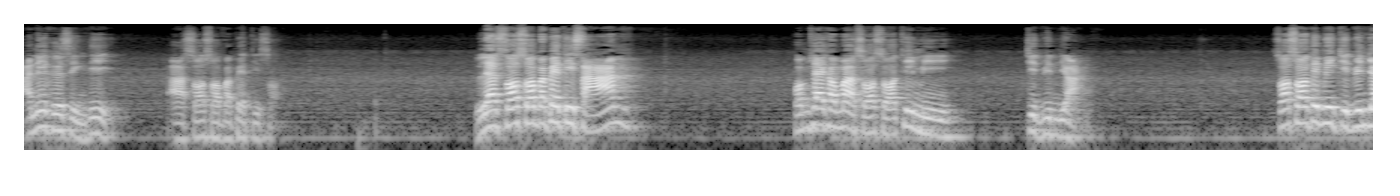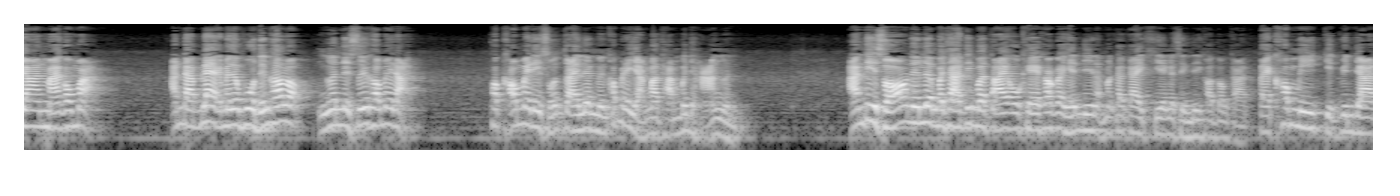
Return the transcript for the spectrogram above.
อันนี้คือสิ่งที่อ่าสสประเภทที่สองและสสประเภทที่สามผมใช้คำว่าสสที่มีจิตวิญญาณสสที่มีจิตวิญญาณหมายความว่า อันดับแรกไม่ต้องพูดถึงเขาหรอกเงินเนี่ยซื้อเขาไม่ได้ เพราะเขาไม่ได้สนใจเรื่องเงินเขาไม่ได้อยากมาทำเพื่อจะหาเงิน อันที่สองในเรื่องประชาธิปไตยโอเคเขาก็เห็นดีนะมันก็ใกล้เคียงกับสิ่งที่เขาต้องการ แต่เขามีจิตวิญญาณ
